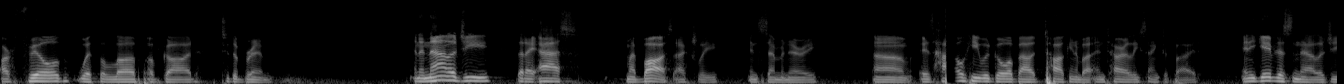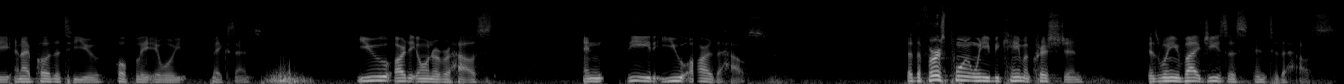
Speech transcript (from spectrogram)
are filled with the love of God to the brim. An analogy that I asked my boss actually in seminary um, is how he would go about talking about entirely sanctified. And he gave this analogy, and I pose it to you. Hopefully, it will make sense. You are the owner of a house, and indeed, you are the house. That the first point when you became a Christian is when you invite Jesus into the house.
